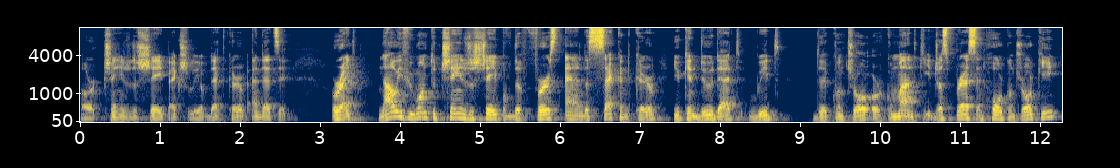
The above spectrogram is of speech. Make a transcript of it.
or change the shape actually of that curve, and that's it. Alright, now if you want to change the shape of the first and the second curve, you can do that with the control or command key. Just press and hold control key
